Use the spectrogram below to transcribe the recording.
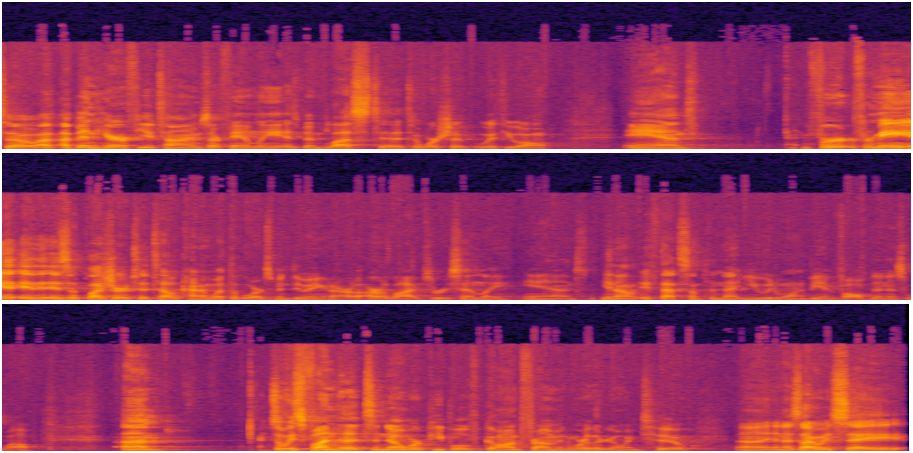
So, I've, I've been here a few times. Our family has been blessed to, to worship with you all. And for, for me, it, it is a pleasure to tell kind of what the Lord's been doing in our, our lives recently. And, you know, if that's something that you would want to be involved in as well. Um, it's always fun to, to know where people have gone from and where they're going to. Uh, and as I always say,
